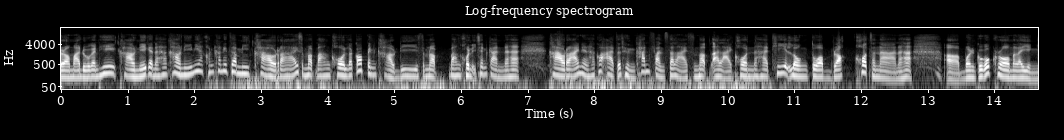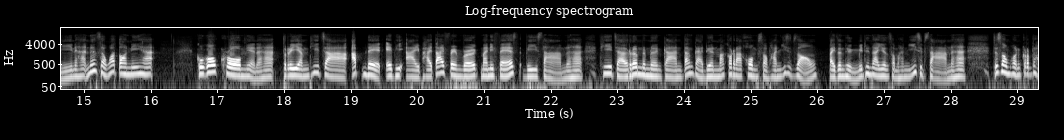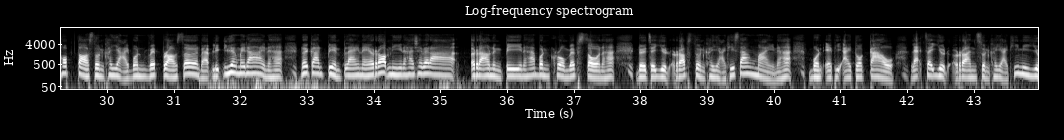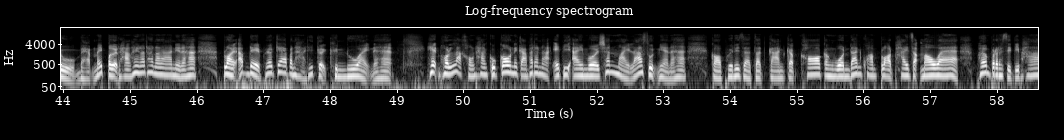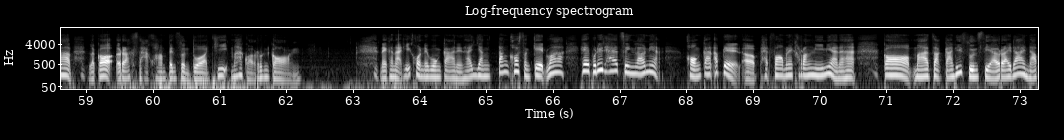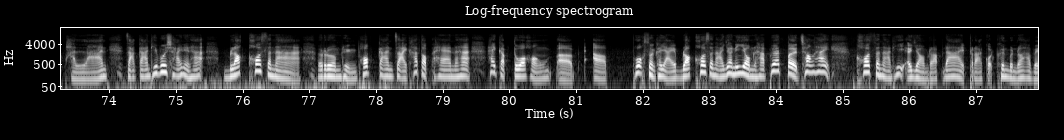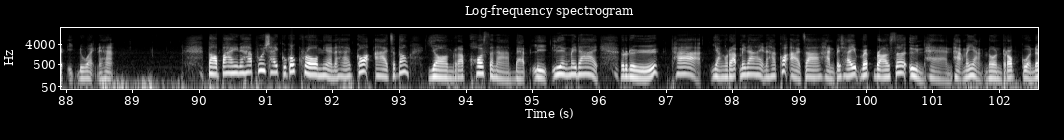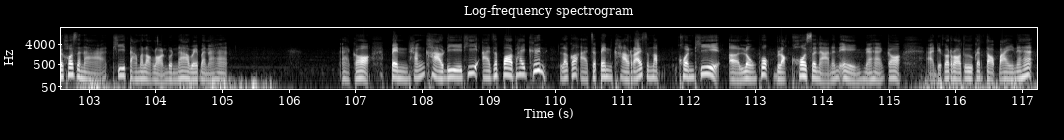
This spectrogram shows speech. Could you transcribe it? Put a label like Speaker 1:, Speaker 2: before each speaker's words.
Speaker 1: เรามาดูกันที่ข่าวนี้กันนะฮะข่าวนี้เนี่ยค่อนข้างที่จะมีข่าวร้ายสำหรับบางคน แล้วก็เป็นข่าวดีสำหรับบางคนอีกเช่นกันนะฮะข่าวร้ายเนี่ยนะฮะก็อาจจะถึงขั้นฝันสลายสำหรับหลายๆคนนะฮะที่ลงตัวบล็อกโฆษณานะฮะบน Google Chrome อะไรอย่างนี้นะฮะเนื่องจากว่าตอนนี้ฮะ Google Chrome เนี่ยนะฮะ เตรียมที่จะอัปเดต API ภายใต้ Framework Manifest v3 นะฮะ ที่จะเริ่มดำเนินการตั้งแต่เดือนมกราคม 2022 ไปจนถึงมิถุนายน 2023 นะฮะ จะส่งผลกระทบต่อส่วนขยายบนเว็บเบราว์เซอร์แบบหลีกเลี่ยงไม่ได้นะฮะ โดยการเปลี่ยนแปลงในรอบนี้นะฮะ ใช้เวลาราว 1 ปีนะฮะ บน Chrome Web Store นะฮะ โดยจะหยุดรับส่วนขยายที่สร้างใหม่นะฮะ บน API ตัวเก่า และจะหยุดรันส่วนขยายที่มีอยู่ แบบไม่เปิดทางให้นักพัฒนาเนี่ยนะฮะ ปล่อยอัปเดตเพื่อแก้ปัญหาที่เกิดขึ้นด้วยนะฮะ เหตุผลหลักของทาง Google ในการพัฒนา API เวอร์ชันใหม่ล่าสุดเนี่ยนะฮะ ก็เพื่อที่จะจัดการกับข้อกังวลด้านความปลอดภัยจากมัลแวร์ เพิ่มประสิทธิภาพ แล้วก็รักษาความเป็นส่วนตัวที่มากกว่ารุ่นก่อนในขณะที่คนในวงการเนี่ยนะฮะยังตั้งข้อสังเกตว่าเหตุผลที่แท้จริงแล้วเนี่ย ของการอัปเดตแพลตฟอร์มในครั้งนี้เนี่ยนะฮะก็มาจากการที่สูญเสียรายได้นับพันล้าน จากการที่ผู้ใช้เนี่ยฮะบล็อกโฆษณา รวมถึงพบการจ่ายค่าตอบแทนนะฮะให้กับตัวของพวกส่วนขยายบล็อกโฆษณายอดนิยมนะฮะเพื่อเปิดช่องให้โฆษณาที่ยอมรับได้ปรากฏขึ้นบนหน้าเว็บอีกด้วยนะฮะ ต่อไปนะฮะผู้ใช้ Google Chrome เนี่ยนะฮะก็อาจจะต้องยอมรับโฆษณาแบบหลีกเลี่ยงไม่ได้ หรือถ้ายังรับไม่ได้นะฮะก็อาจจะหันไปใช้เว็บเบราว์เซอร์อื่นแทน หากไม่อยากโดนรบกวนด้วยโฆษณาที่ตามมาหลอกหลอนบนหน้าเว็บนะฮะอะก็เป็นทั้งข่าวดีที่อาจจะปลอดภัยขึ้น แล้วก็อาจจะเป็นข่าวร้ายสำหรับคนที่ลงพวกบล็อกโฆษณานั่นเองนะฮะก็ะเดี๋ยวก็รอดูกันต่อไปนะฮะ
